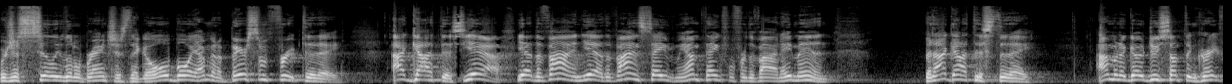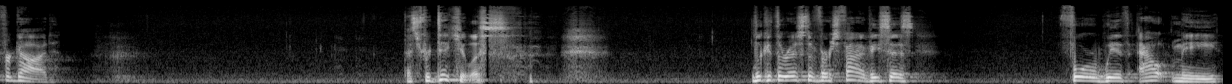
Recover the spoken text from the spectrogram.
We're just silly little branches that go, oh boy, I'm going to bear some fruit today. I got this. Yeah, yeah, the vine, yeah, the vine saved me. I'm thankful for the vine. Amen. But I got this today. I'm going to go do something great for God. That's ridiculous. Look at the rest of verse 5. He says, For without me,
